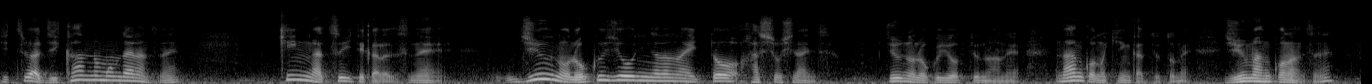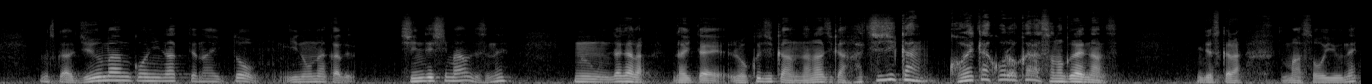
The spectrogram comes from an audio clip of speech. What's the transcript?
実は時間の問題なんですね。菌がついてからですね10の6乗にならないと発症しないんですよ。10の6乗っていうのはね何個の菌かというとね10万個なんですね。ですから10万個になってないと胃の中で死んでしまうんですね、うん、だから大体6時間7時間8時間超えた頃からそのぐらいなんです。ですから、まあ、そういうね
